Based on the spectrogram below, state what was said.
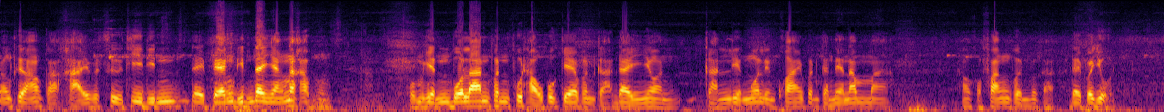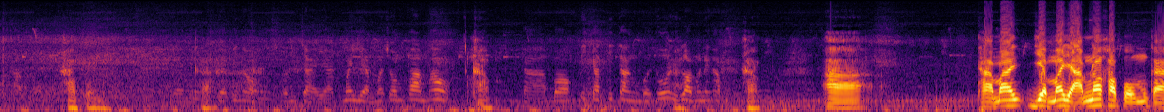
บางเทื่อเฮาก็ขายไปซื้อที่ดินได้แปลงดินได้หยังนะครับ ผมผมเห็นโบราณเพิ่นผู้เฒ่าผู้แก่เพิ่นก็ได้ย้อนการเลี้ยงงัวเลี้ยงควายเพิ่นก็แนะนำมาเฮาก็ฟังเพิ่นเพิ่นก็ได้ประโยชน์ครับผมครับเพื่อพี่น้องสนใจอยากมาเยี่ยมมาชมฟาร์มเฮาครับก็ บอกพี่กัดที่ตั้งเบอร์โทรอีกรอบหนึงนะครับ ครับอ่าถ้ามาเยี่ยมมายามเนาะครับ ผมก็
